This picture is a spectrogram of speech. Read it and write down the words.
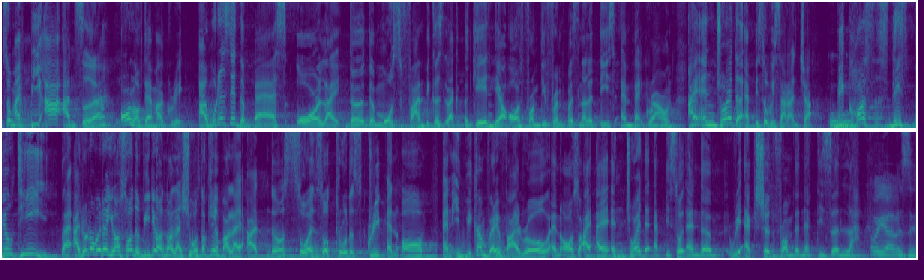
So my PR answer, eh, all of them are great. I wouldn't say the best or like the the most fun because like again, they are all from different personalities and background. I enjoyed the episode with Sarancha because they spill tea. Like I don't know whether you all saw the video or not. Like she was talking about like I know so and so throw the script and all, and it become very viral. And also I, I enjoyed the episode and the reaction from the netizen lah. Oh yeah, it was a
